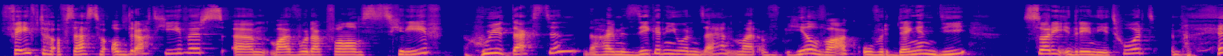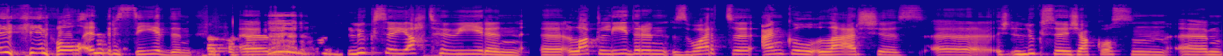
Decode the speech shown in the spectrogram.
50 of 60 opdrachtgevers, ehm, waarvoor dat ik van alles schreef. Goede teksten, dat ga je me zeker niet horen zeggen, maar heel vaak over dingen die, sorry iedereen die het hoort, mij geen hol interesseerden. Ehm, luxe jachtgeweren, eh, laklederen, zwarte enkellaarsjes, eh, luxe jacossen, ehm,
